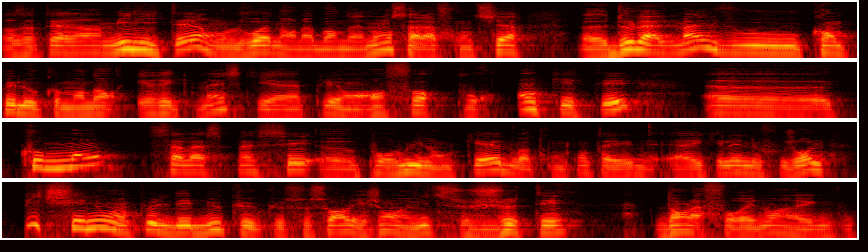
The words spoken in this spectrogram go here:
dans un terrain militaire, on le voit dans la bande-annonce, à la frontière de l'Allemagne. Vous campez le commandant Eric Mess, qui est appelé en renfort pour enquêter. Euh, comment ça va se passer euh, pour lui l'enquête, votre rencontre avec, Hélène de Fougerolles? Pitchez-nous un peu le début que, que ce soir les gens ont envie de se jeter dans la forêt noire avec vous.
